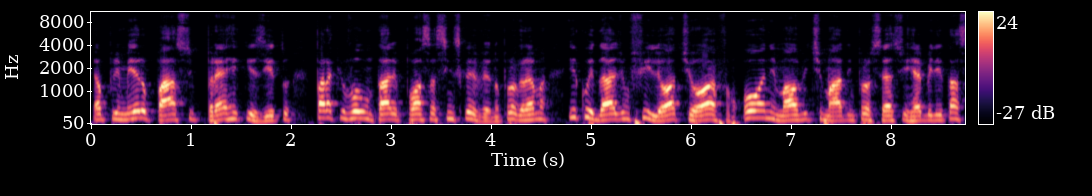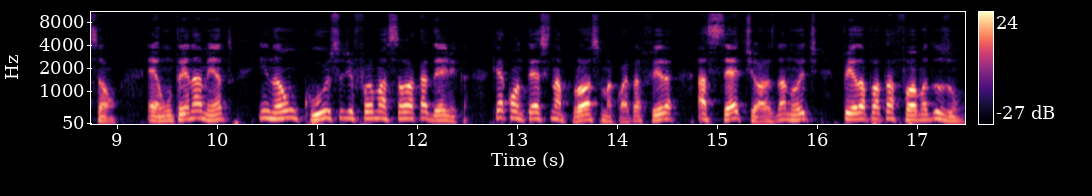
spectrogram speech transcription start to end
é o primeiro passo e pré-requisito para que o voluntário possa se inscrever no programa e cuidar de um filhote órfão ou animal vitimado em processo de reabilitação. É um treinamento e não um curso de formação acadêmica, que acontece na próxima quarta-feira, às 7 horas da noite, pela plataforma do Zoom.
